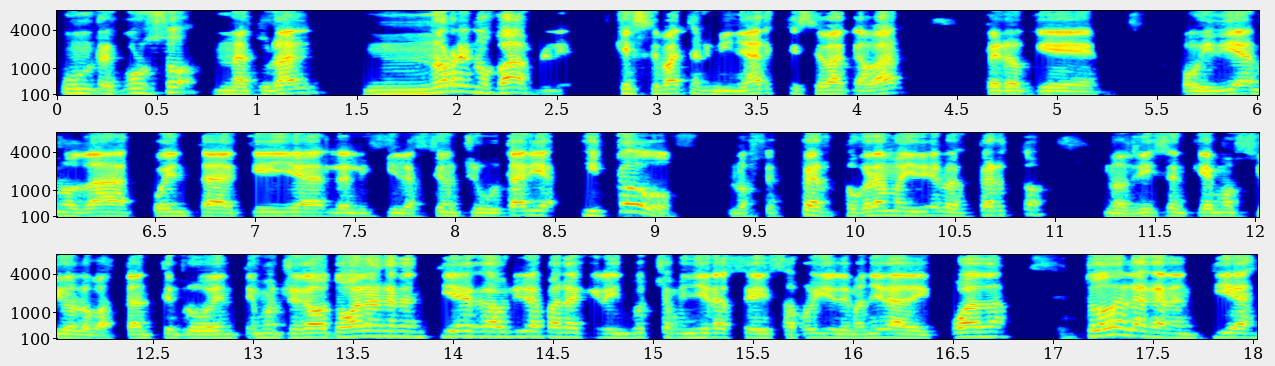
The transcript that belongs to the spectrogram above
un recurso natural no renovable que se va a terminar, que se va a acabar, pero que hoy día no da cuenta aquella la legislación tributaria y todos los expertos, gran mayoría de los expertos, nos dicen que hemos sido lo bastante prudentes. Hemos entregado todas las garantías, Gabriela, para que la industria minera se desarrolle de manera adecuada, todas las garantías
